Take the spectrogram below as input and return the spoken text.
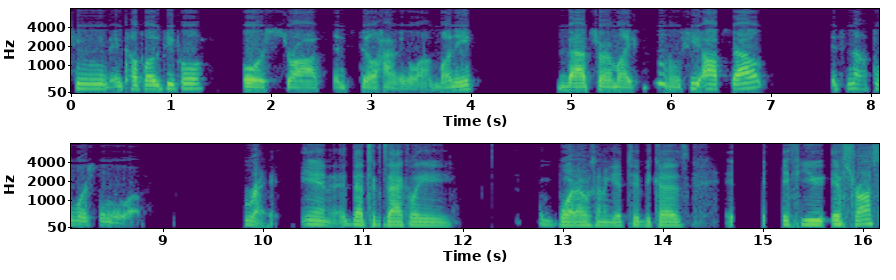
team and a couple other people, or Stras and still having a lot of money. That's where I'm like, hmm, if he opts out, it's not the worst thing in the world. Right. And that's exactly what I was going to get to because if you if Stras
